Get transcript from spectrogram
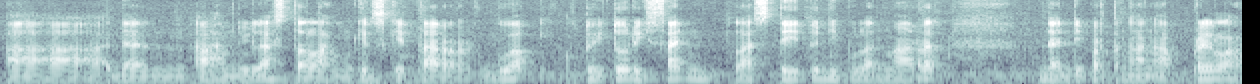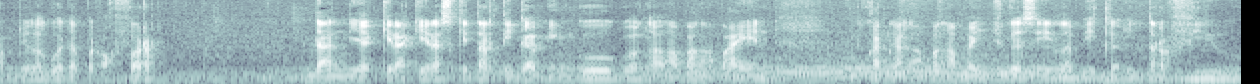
Uh, dan alhamdulillah setelah mungkin sekitar gue waktu itu resign last day itu di bulan Maret. Dan di pertengahan April alhamdulillah gue dapet offer dan ya kira-kira sekitar tiga minggu gue nggak ngapa-ngapain. Bukan nggak ngapa-ngapain juga sih lebih ke interview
